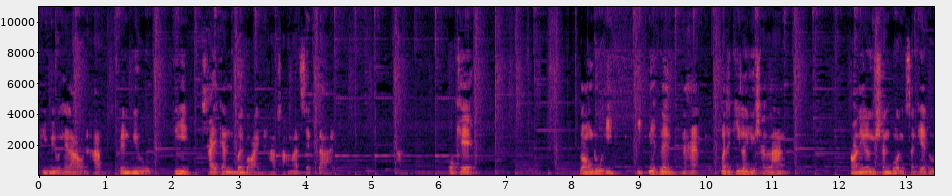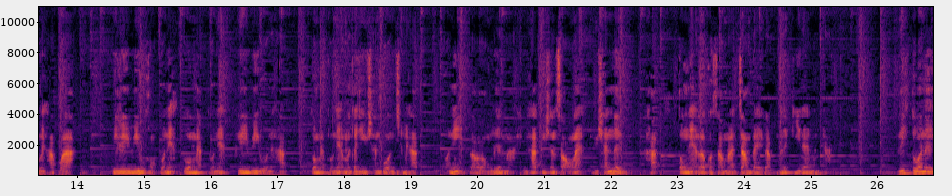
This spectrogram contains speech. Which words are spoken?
พรีวิวให้เรานะครับ เป็นวิวที่ใช้กันบ่อยๆนะครับ สามารถเซตได้โอเค ลองดูอีกอีกนิดนึงนะฮะเมื่อกี้เราอยู่ชั้นล่าง ตอนนี้เราอยู่ชั้นบน สังเกตดูไหมครับว่ามีรีวิวของตัวเนี้ยตัวแมปตัวเนี้ยพรีวิวนะครับตัวแมปตัวเนี้ยมันก็จะอยู่ชั้นบนใช่ไหมครับตอนนี้เราลองเลื่อนมาเห็นไหมครับอยู่ชั้น 2 และอยู่ชั้น1ครับตรงเนี้ยเราก็สามารถจำไปแบบเมื่อกี้ได้เหมือนกัน อีกตัวหนึ่ง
